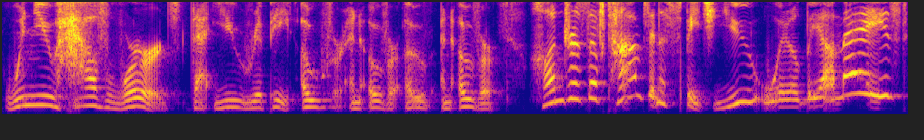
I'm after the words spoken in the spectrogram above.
when you have words that you repeat over and over, over and over, hundreds of times in a speech, you will be amazed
